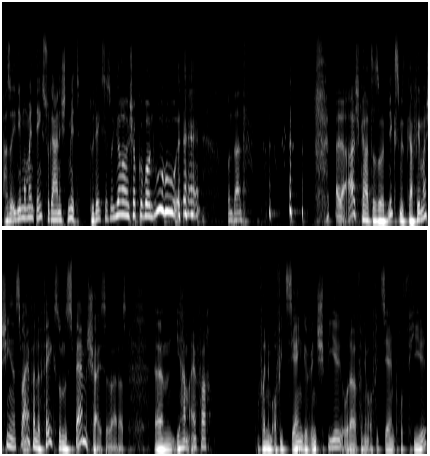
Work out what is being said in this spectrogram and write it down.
also in dem Moment denkst du gar nicht mit. Du denkst dir so, ja, ich habe gewonnen, uhu. und dann, Alter, Arschkarte, so, nix mit Kaffeemaschine. Das war einfach eine Fake, so eine Spam-Scheiße war das. Ähm, die haben einfach von dem offiziellen Gewinnspiel oder von dem offiziellen Profil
